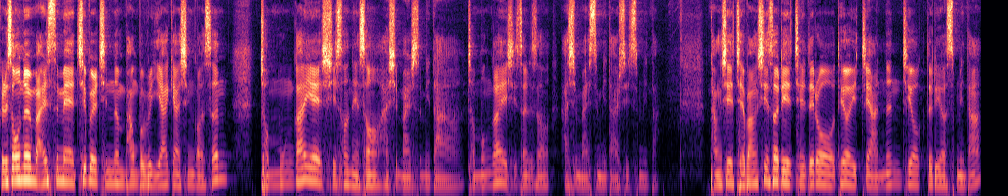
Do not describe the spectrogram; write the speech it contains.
그래서 오늘 말씀에 집을 짓는 방법을 이야기하신 것은 전문가의 시선에서 하신 말씀이다. 전문가의 시선에서 하신 말씀이다 할수 있습니다. 당시 제방 시설이 제대로 되어 있지 않는 지역들이었습니다.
